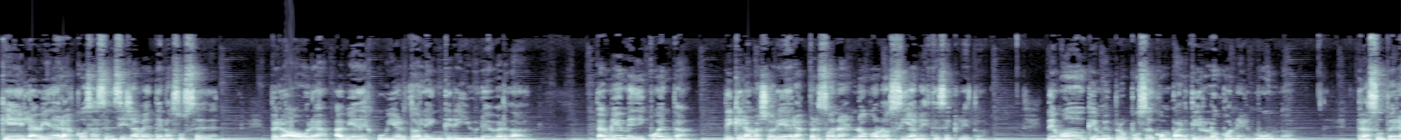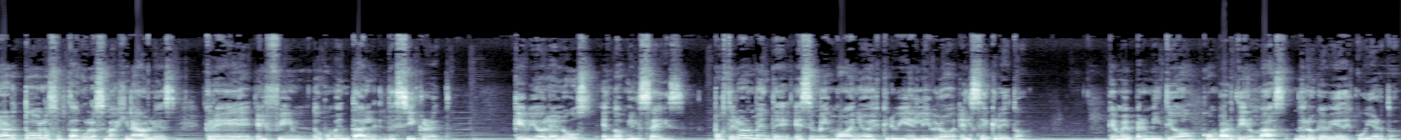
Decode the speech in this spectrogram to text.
que en la vida las cosas sencillamente no suceden, pero ahora había descubierto la increíble verdad. También me di cuenta de que la mayoría de las personas no conocían este secreto, de modo que me propuse compartirlo con el mundo. Tras superar todos los obstáculos imaginables, creé el film documental The Secret, que vio la luz en 2006. Posteriormente, ese mismo año escribí el libro El Secreto, que me permitió compartir más de lo que había descubierto.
